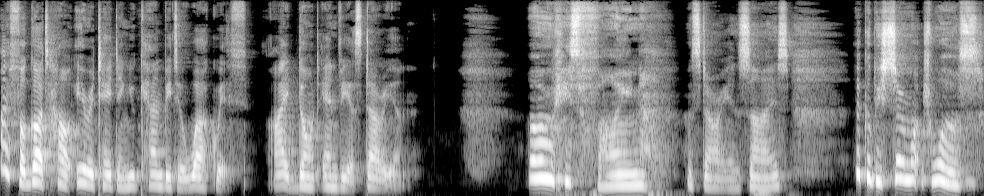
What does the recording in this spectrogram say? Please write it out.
I forgot how irritating you can be to work with. I don't envy Astarion. Oh, he's fine, Astarion sighs. It could be so much worse.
